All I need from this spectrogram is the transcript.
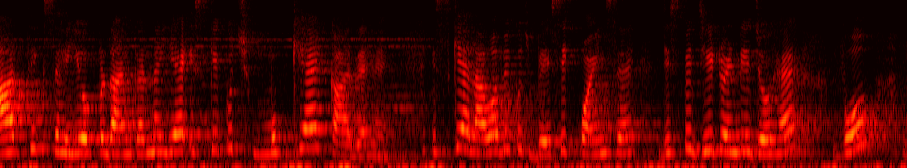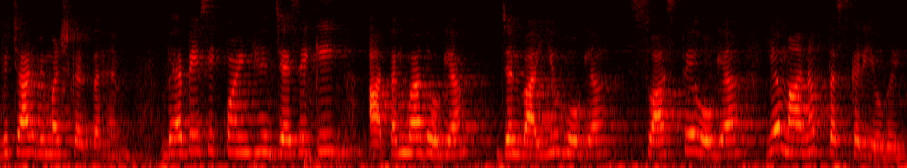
आर्थिक सहयोग प्रदान करना यह इसके कुछ मुख्य कार्य हैं। इसके अलावा भी कुछ बेसिक पॉइंट्स हैं, जिस पे जी ट्वेंटी जो है, वो विचार विमर्श करता है। वह बेसिक पॉइंट हैं, जैसे कि आतंकवाद हो गया, जलवायु हो गया, स्वास्थ्य हो गया, या मानव तस्करी हो गई।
